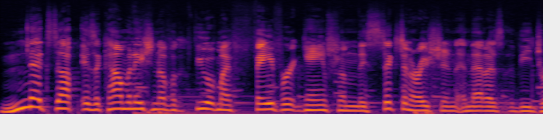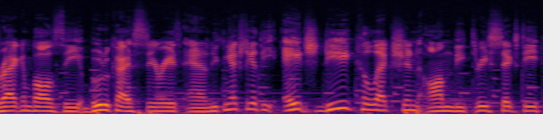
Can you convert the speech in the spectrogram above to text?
Next up is a combination of a few of my favorite games from the sixth generation, and that is the Dragon Ball Z Budokai series. And you can actually get the HD collection on the 360,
